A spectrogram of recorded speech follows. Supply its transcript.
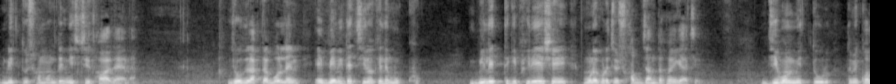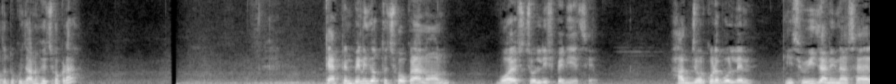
মৃত্যু সম্বন্ধে নিশ্চিত হওয়া যায় না। যদু ডাক্তার বললেন, এই বেনিটা চিরকেলে মুখ্য। বিলেত থেকে ফিরে এসে মনে করেছে সব জানতে হয়ে গেছে। জীবন মৃত্যুর তুমি কতটুকু জানো হে ছোকরা? ক্যাপ্টেন বেনি দত্ত ছোকরা নন, বয়স চল্লিশ পেরিয়েছে। হাত জোর করে বললেন, কিছুই জানি না স্যার,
